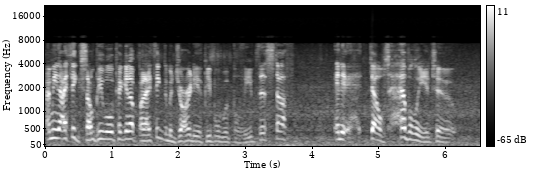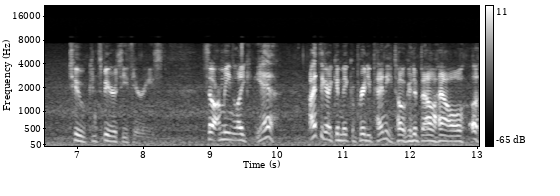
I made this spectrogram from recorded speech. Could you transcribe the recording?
I mean, I think some people would pick it up, but I think the majority of people would believe this stuff, and it delves heavily into to conspiracy theories. So I mean, like, yeah, I think I can make a pretty penny talking about how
